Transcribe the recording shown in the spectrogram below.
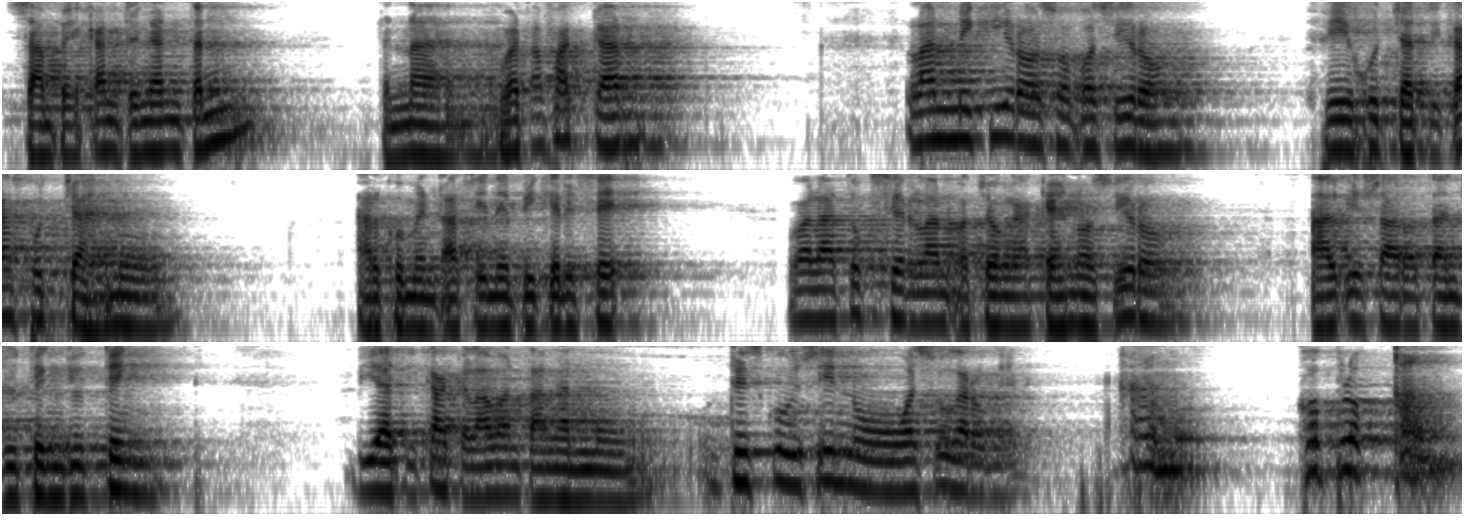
sampaikan dengan ten, tenang. Watafakkar, lan mikiro sopo siro, fi hujjatika hujjahmu. Argumentasi ini pikir sik, wala tuksir lan ojo ngakehno siro, al isyarotan juting-juting biatika kelawan tanganmu. Diskusi nuwasu karo kamu. Goblok kamu.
